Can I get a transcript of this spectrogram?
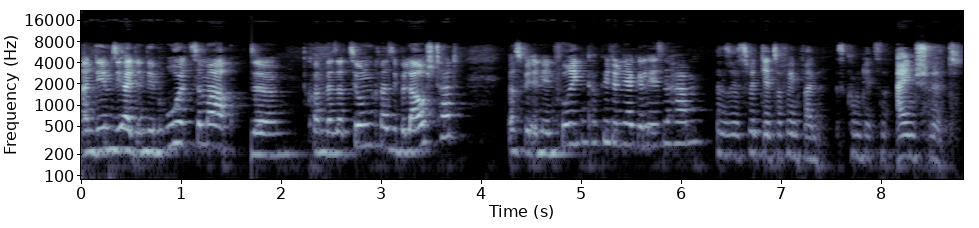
an dem sie halt in dem Ruhezimmer diese Konversation quasi belauscht hat, was wir in den vorigen Kapiteln ja gelesen haben. Also es wird jetzt auf jeden Fall, es kommt jetzt ein Einschnitt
